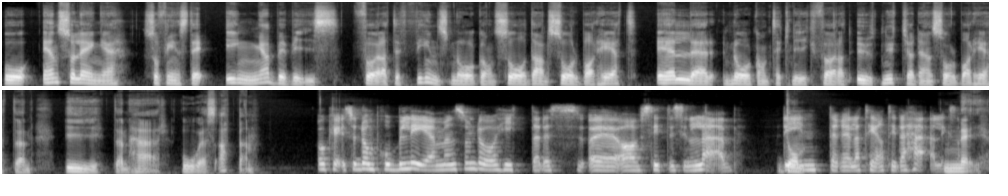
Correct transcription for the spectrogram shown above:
Och än så länge så finns det inga bevis för att det finns någon sådan sårbarhet eller någon teknik för att utnyttja den sårbarheten i den här OS-appen. Okej, okay, så de problemen som då hittades eh, av Citizen Lab, det de, är inte relaterat till det här? Liksom. Nej,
